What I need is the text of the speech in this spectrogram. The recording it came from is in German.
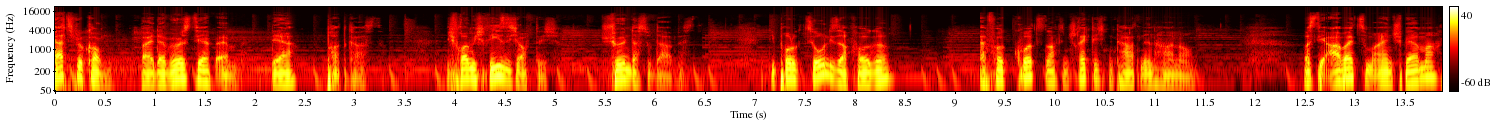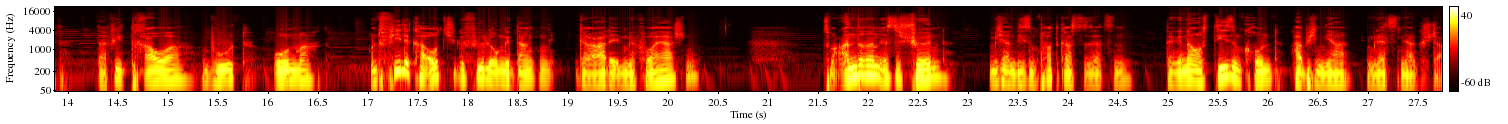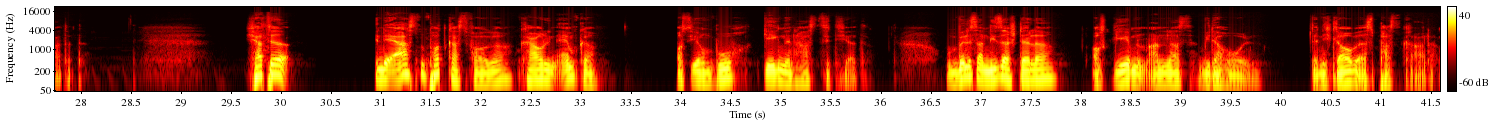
Herzlich willkommen bei Diversity FM, der Podcast. Ich freue mich riesig auf dich. Schön, dass du da bist. Die Produktion dieser Folge erfolgt kurz nach den schrecklichen Taten in Hanau. Was die Arbeit zum einen schwer macht, da viel Trauer, Wut, Ohnmacht und viele chaotische Gefühle und Gedanken gerade in mir vorherrschen. Zum anderen ist es schön, mich an diesen Podcast zu setzen, denn genau aus diesem Grund habe ich ihn ja im letzten Jahr gestartet. Ich hatte in der ersten Podcast-Folge Caroline Emke aus ihrem Buch Gegen den Hass zitiert und will es an dieser Stelle aus gegebenem Anlass wiederholen, denn ich glaube, es passt gerade.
